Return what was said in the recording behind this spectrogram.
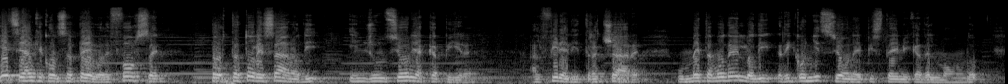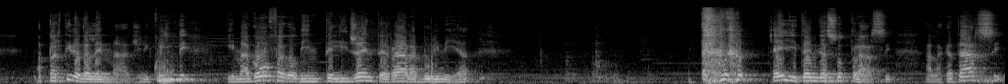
Ghezzi è anche consapevole, forse portatore sano di ingiunzioni a capire, al fine di tracciare un metamodello di ricognizione epistemica del mondo, a partire dalle immagini. Quindi, imagofago di intelligente e rara bulimia, egli tende a sottrarsi alla catarsi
